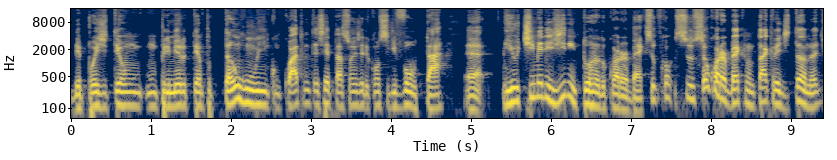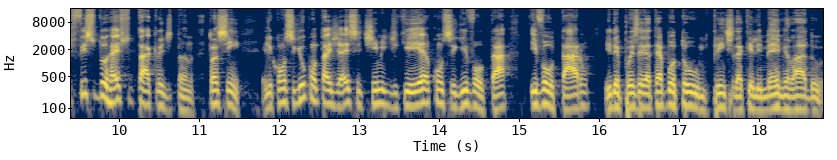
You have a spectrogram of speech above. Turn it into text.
Depois de ter um, um, primeiro tempo tão ruim, com quatro interceptações, ele conseguir voltar. Uh, e o time ele gira em torno do quarterback. Se o, se o seu quarterback não está acreditando, é difícil do resto estar tá acreditando. Então, assim, ele conseguiu contagiar esse time de que ia conseguir voltar e voltaram. E depois ele até botou um print daquele meme lá do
